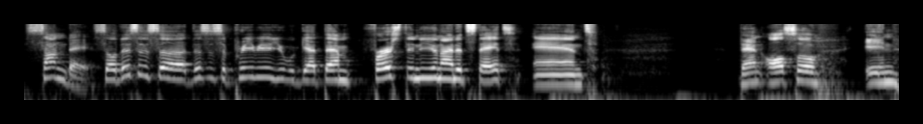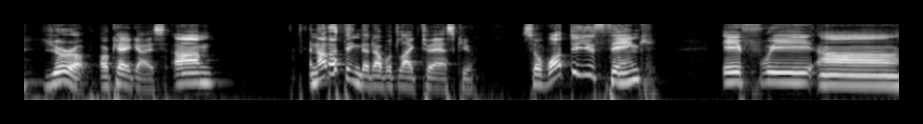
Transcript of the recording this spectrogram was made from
Sunday. So this is a this is a preview. You will get them first in the United States and then also in Europe. Okay, guys. Um, another thing that I would like to ask you. So, what do you think if we uh,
